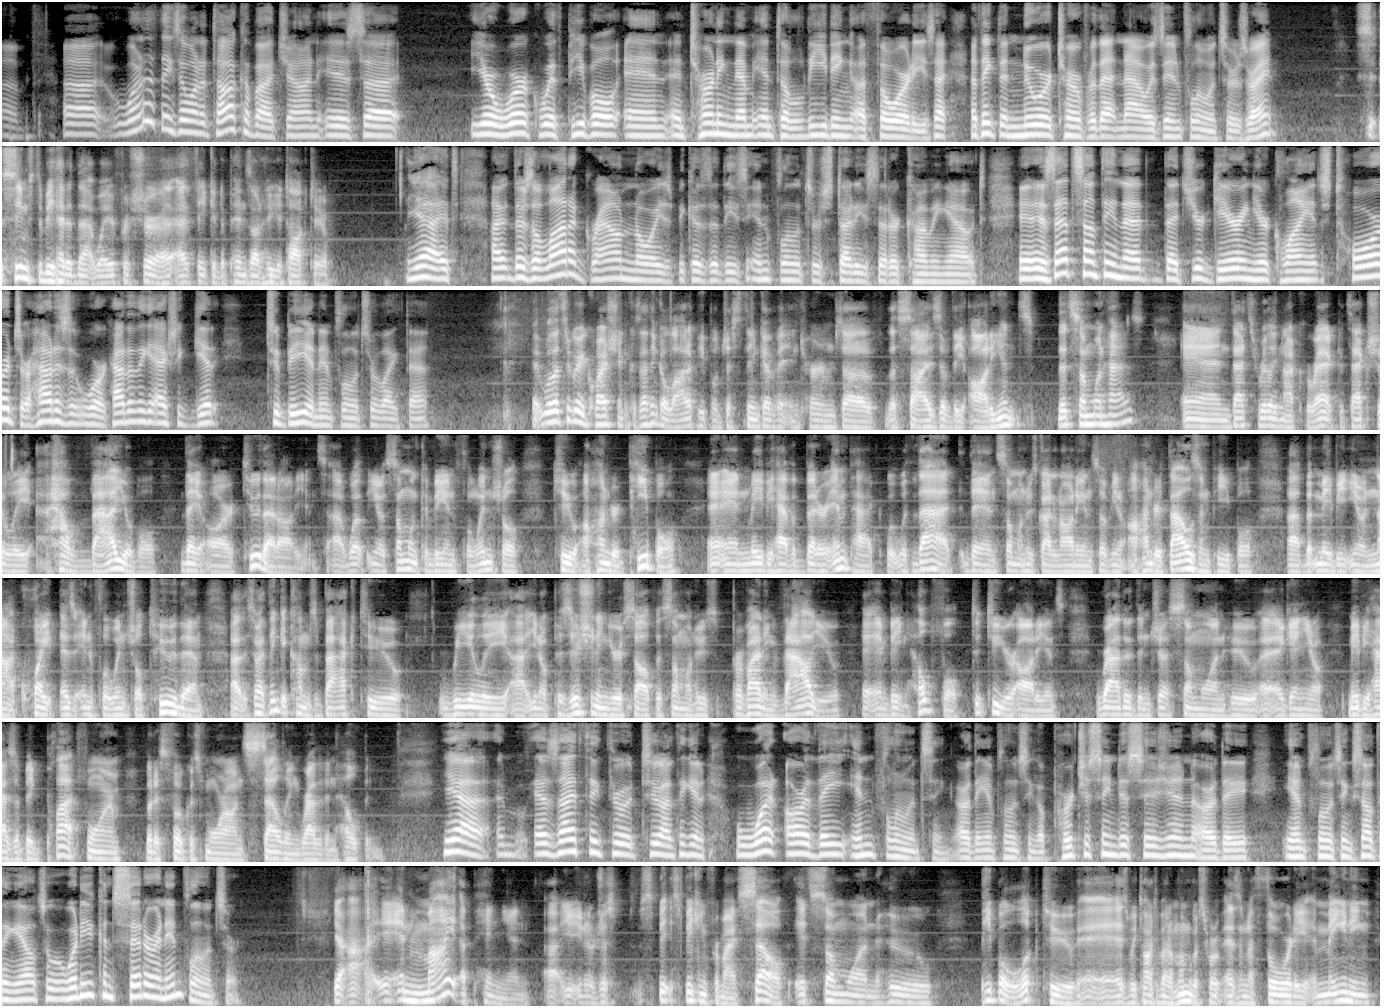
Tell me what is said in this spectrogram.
Um, uh, one of the things I want to talk about, John, is uh, your work with people and, and turning them into leading authorities. I, I think the newer term for that now is influencers, right? S- seems to be headed that way for sure. I, I think it depends on who you talk to. Yeah, it's I, there's a lot of ground noise because of these influencer studies that are coming out. Is that something that that you're gearing your clients towards, or how does it work? How do they actually get to be an influencer like that? Eh, well, that's a great question because I think a lot of people just think of it in terms of the size of the audience that someone has, and that's really not correct. It's actually how valuable they are to that audience. Uh, what you know, someone can be influential to a hundred people and, maybe have a better impact with, with, that than someone who's got an audience of you know a hundred thousand people, uh, but maybe you know not quite as influential to them. Uh, so I think it comes back to really uh, you know positioning yourself as someone who's providing value and being helpful to, to your audience rather than just someone who again you know maybe has a big platform but is focused more on selling rather than helping yeah, as I think through it too, I'm thinking, what are they influencing? Are they influencing a purchasing decision? Are they influencing something else? What do you consider an influencer? Yeah, in my opinion, uh, you know, just spe- speaking for myself, it's someone who people look to, as we talked about a moment ago, sort of as an authority, meaning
